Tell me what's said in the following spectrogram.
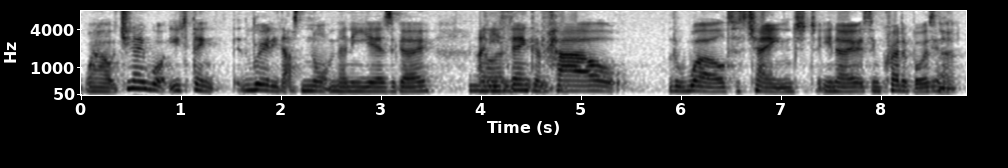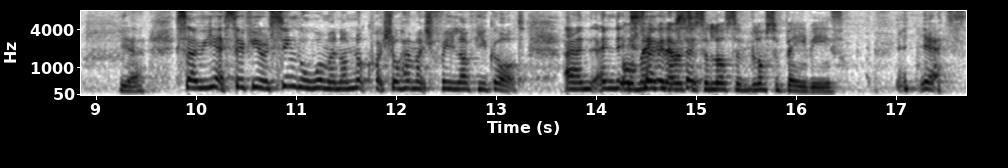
Wow. Do you know what? You'd think, really, that's not many years ago. and you think of how the world has changed. You know, it's incredible, isn't Yeah. it? Yeah. So yeah. So if you're a single woman, I'm not quite sure how much free love you got, and and Or so- maybe there was so- just a loss of loss of babies. yes.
